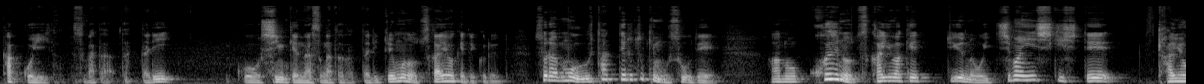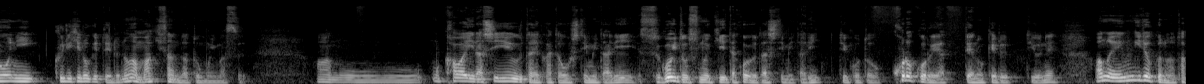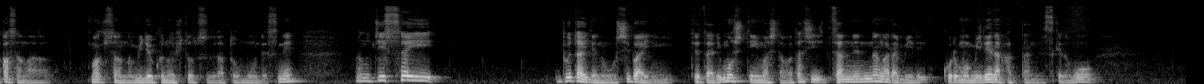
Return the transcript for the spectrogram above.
かっこいい姿だったり、こう真剣な姿だったりというものを使い分けてくる。それはもう歌ってる時もそうで、あの、声の使い分けっていうのを一番意識して多様に繰り広げているのがマキさんだと思います。あのー、可愛らしい歌い方をしてみたりすごいドスの効いた声を出してみたりっていうことをコロコロやってのけるっていうね。あの演技力の高さがマキさんの魅力の一つだと思うんですね。あの実際舞台でのお芝居に出たりもしていました。私残念ながら見れこれも見れなかったんですけども。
